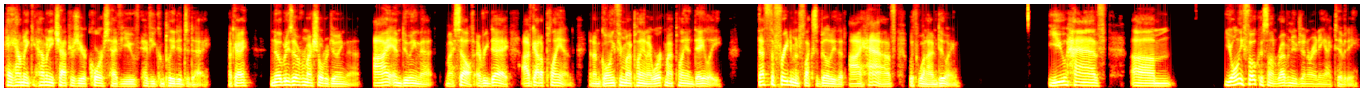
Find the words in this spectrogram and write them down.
hey, how many how many chapters of your course have you have you completed today? Okay. Nobody's over my shoulder doing that. I am doing that myself every day. I've got a plan and I'm going through my plan. I work my plan daily. That's the freedom and flexibility that I have with what I'm doing. You have, um, you only focus on revenue generating activity.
